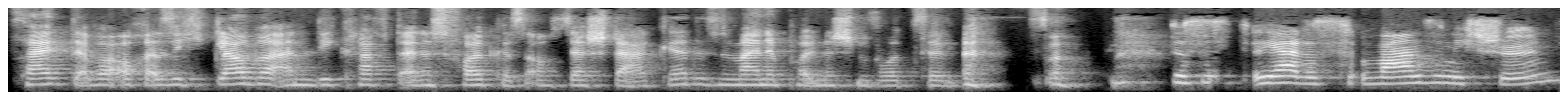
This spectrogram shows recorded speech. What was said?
zeigt aber auch, also ich glaube an die Kraft eines Volkes auch sehr stark. Ja, das sind meine polnischen Wurzeln. so. Das ist ja, das ist wahnsinnig schön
